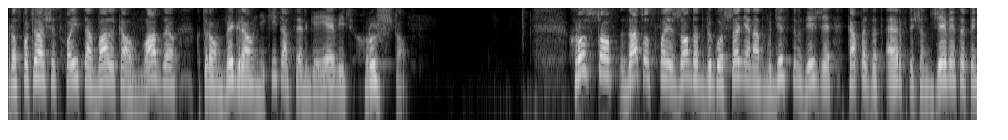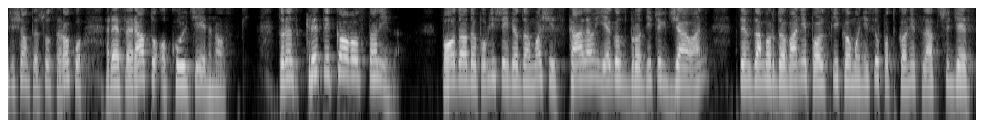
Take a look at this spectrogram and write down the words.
Rozpoczęła się swoista walka o władzę, którą wygrał Nikita Sergiejewicz Chruszczow. Chruszczow zaczął swoje rządy od wygłoszenia na 20. zjeździe KPZR w 1956 roku referatu o kulcie jednostki, w którym krytykował Stalina. Podał do publicznej wiadomości skalę jego zbrodniczych działań, w tym zamordowanie polskich komunistów pod koniec lat 30.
